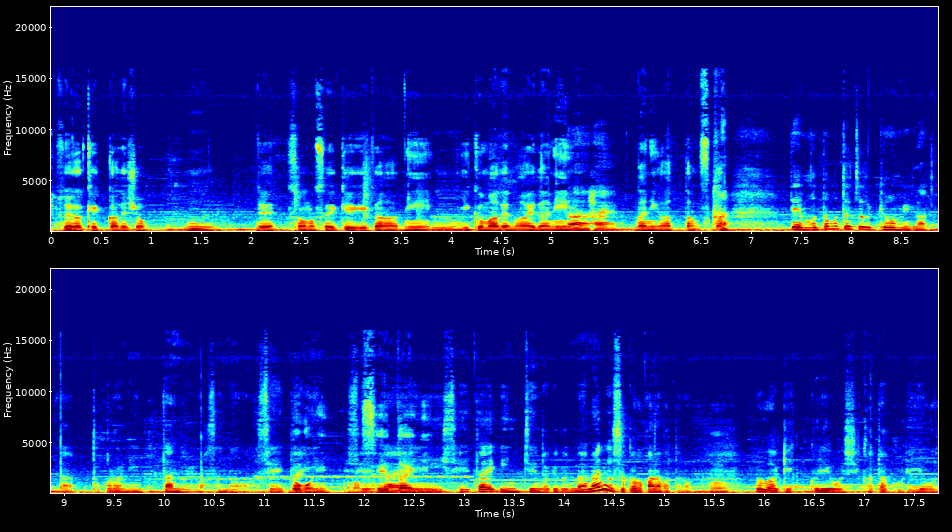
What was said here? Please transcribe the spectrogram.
うん。それが結果でしょ？うん。でその整形外科にうん行くまでの間に何があったんですか？でもともとちょっと興味があったところに行ったのよその整体どこに？あ整体に？整体院っていうんだけどな何をするか分からなかったの。う要はぎっくり腰肩こり腰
